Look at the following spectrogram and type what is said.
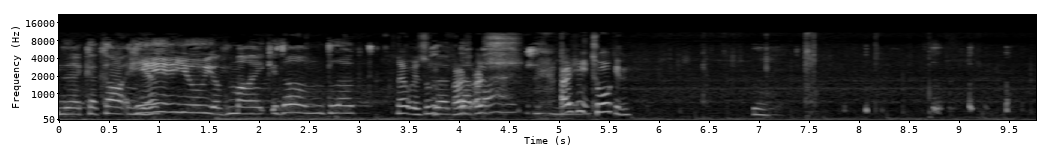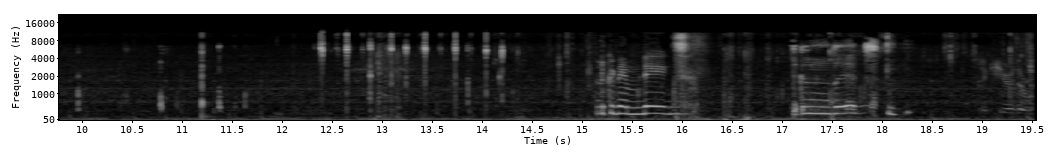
Nick, I can't hear Yeah. you, your mic is unplugged. No, it. Plug I, I, back. I hate talking. Look at them legs. Look at them legs. Secure the room.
